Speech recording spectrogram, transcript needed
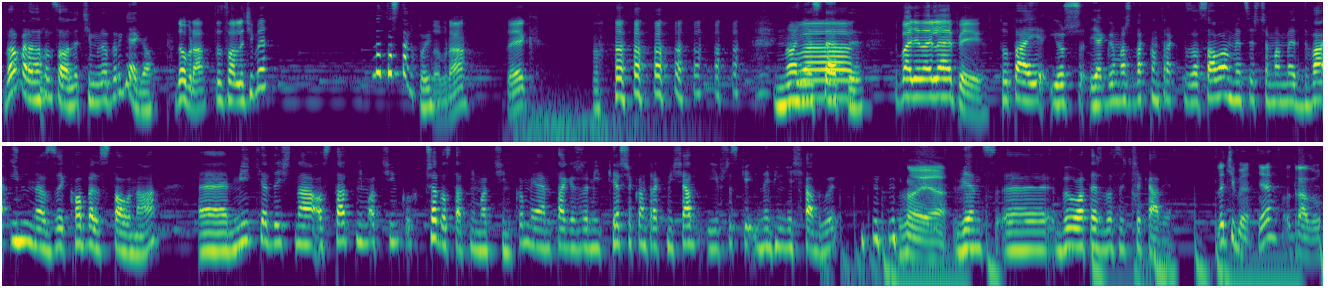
Dobra, no to co, lecimy do drugiego. Dobra, to co, lecimy? No to startuj. Dobra, tyk. No Chyba- niestety. Chyba nie najlepiej. Tutaj już jakby masz dwa kontrakty za sobą, więc jeszcze mamy dwa inne z Cobblestone'a. E, mi kiedyś na ostatnim odcinku, przedostatnim odcinku miałem tak, że mi pierwszy kontrakt mi siadł i wszystkie inne mi nie siadły, No ja. więc e, było też dosyć ciekawie. Lecimy, nie? Od razu.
